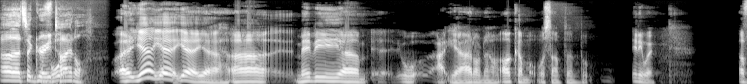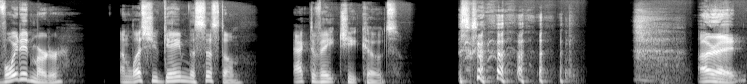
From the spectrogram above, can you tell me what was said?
Oh, that's a great Avoid- title. Uh, yeah, yeah, yeah, yeah. Uh, maybe, um, uh, yeah, I don't know. I'll come up with something. But anyway, avoided murder unless you game the system. Activate cheat codes. All right,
